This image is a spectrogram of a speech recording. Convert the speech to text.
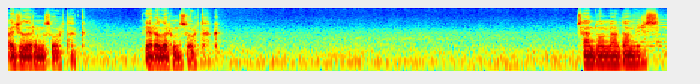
Acılarımız ortak. Yaralarımız ortak. Sen de onlardan birisin.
